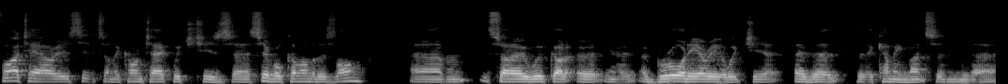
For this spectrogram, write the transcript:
Fire Tower is, sits on a contact which is uh, several kilometres long. Um, so we've got a, you know, a broad area which uh, over the coming months and uh,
